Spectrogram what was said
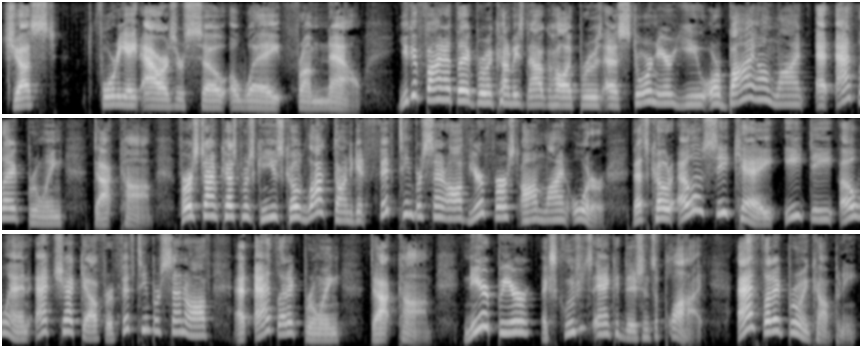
just 48 hours or so away from now. You can find Athletic Brewing Company's non-alcoholic brews at a store near you or buy online at athleticbrewing.com. First-time customers can use code LOCKEDON to get 15% off your first online order. That's code L-O-C-K-E-D-O-N at checkout for 15% off at athleticbrewing.com. Near beer, exclusions and conditions apply. Athletic Brewing Company,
